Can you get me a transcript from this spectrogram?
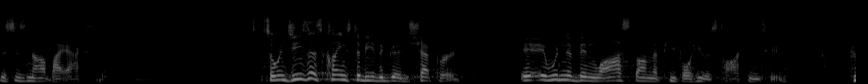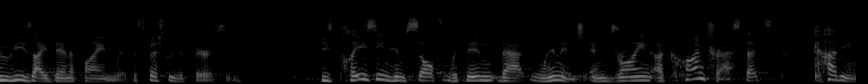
This is not by accident. So when Jesus claims to be the good shepherd, it, it wouldn't have been lost on the people he was talking to, who he's identifying with, especially the Pharisees. He's placing himself within that lineage and drawing a contrast that's cutting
